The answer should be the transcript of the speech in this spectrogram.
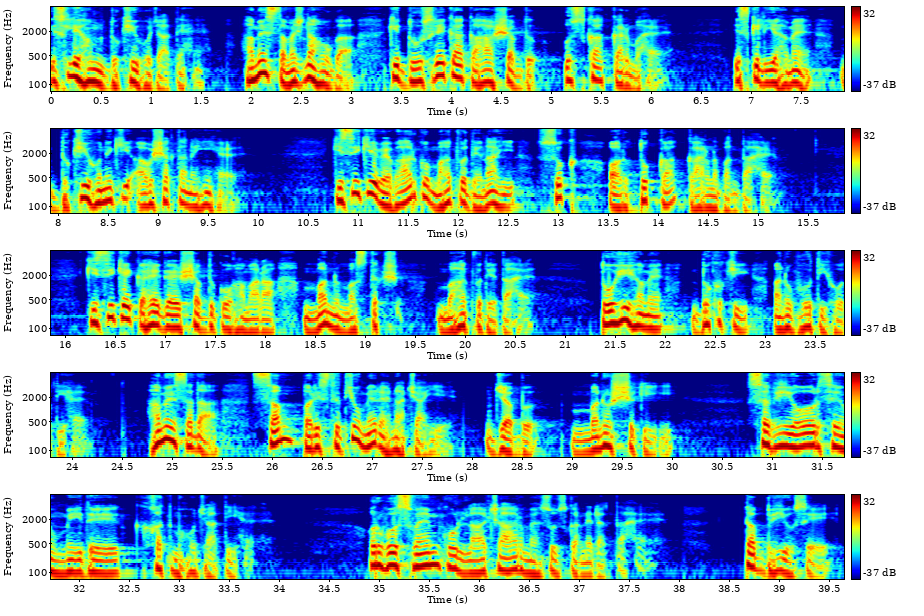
इसलिए हम दुखी हो जाते हैं। हमें समझना होगा कि दूसरे का कहा शब्द उसका कर्म है। इसके लिए हमें दुखी होने की आवश्यकता नहीं है। किसी के व्यवहार को महत्व देना ही सुख और दुख का कारण बनता है। किसी के कहे गए शब्द को हमारा मन मस्तिष्क महत्व देता है तो ही हमें दुख की अनुभूति होती है। हमें सदा सम परिस्थितियों में रहना चाहिए। जब मनुष्य की सभी ओर से उम्मीदें खत्म हो जाती है और वो स्वयं को लाचार महसूस करने लगता है, तब भी उसे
